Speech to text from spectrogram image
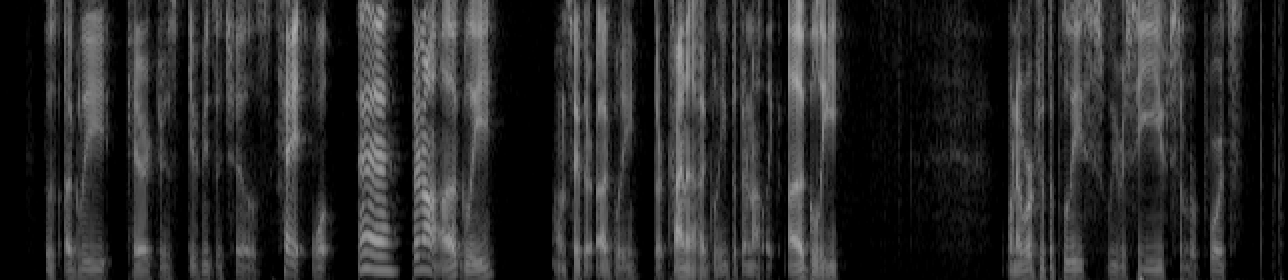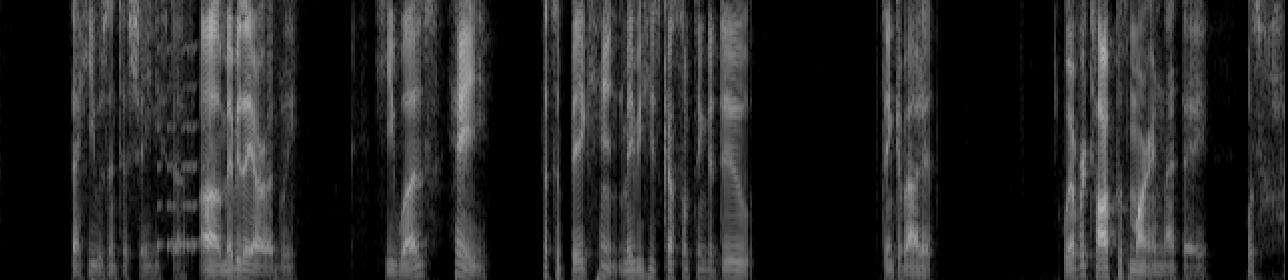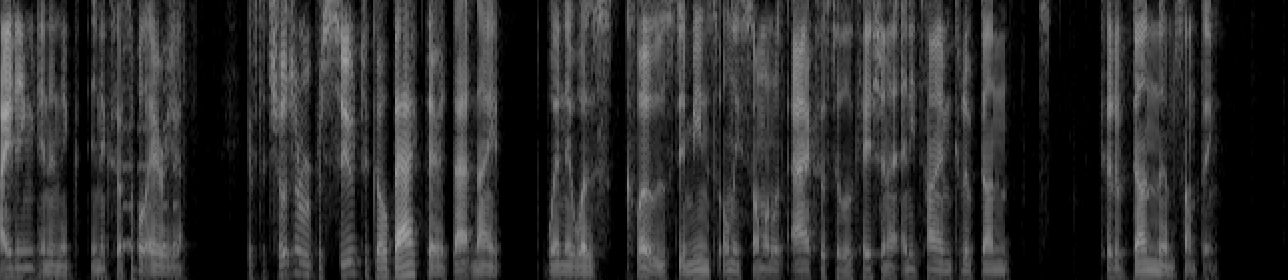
Those ugly characters give me the chills. Hey, well, eh, they're not ugly. I wouldn't say they're ugly. They're kind of ugly, but they're not like ugly. When I worked with the police, we received some reports that he was into shady stuff. Uh, maybe they are ugly. He was? Hey, that's a big hint. Maybe he's got something to do. Think about it. Whoever talked with Martin that day was hiding in an inaccessible area. If the children were pursued to go back there that night when it was closed, it means only someone with access to the location at any time could have done could have done them something.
